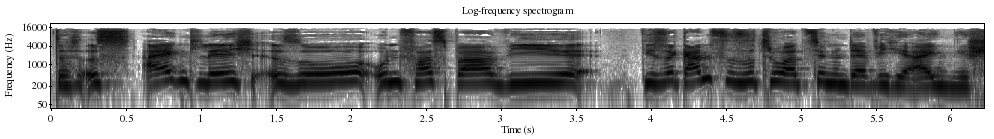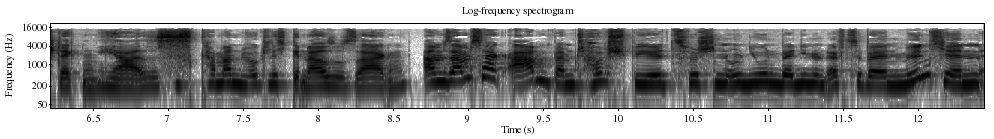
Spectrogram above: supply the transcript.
Das ist eigentlich so unfassbar, wie diese ganze Situation, in der wir hier eigentlich stecken, ja, das kann man wirklich genauso sagen. Am Samstagabend beim Topspiel zwischen Union Berlin und FC Bayern München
